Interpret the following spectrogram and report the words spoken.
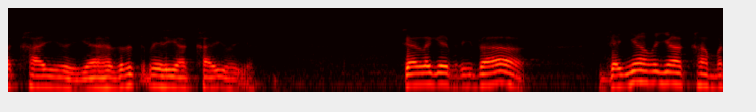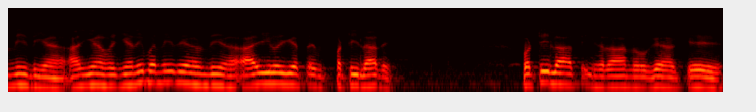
ਅੱਖ ਆਈ ਹੋਈ ਹੈ ਹਜ਼ਰਤ ਮੇਰੀ ਅੱਖ ਆਈ ਹੋਈ ਹੈ ਕਹਿਣ ਲੱਗੇ, ਫਰੀਦਾ ਗਈਆਂ ਹੋਈਆਂ ਅੱਖਾਂ ਬੰਨੀ ਦੀਆਂ ਆਈਆਂ ਹੋਈਆਂ ਨਹੀਂ ਬੰਨੀ ਦੀਆਂ ਹੁੰਦੀਆਂ, ਆਈ ਹੋਈ ਹੈ ਤੇ ਪੱਟੀ ਲਾ ਦੇ। ਪੱਟੀ ਲਾਤੀ ਹੈਰਾਨ ਹੋ ਗਿਆ ਕਿ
